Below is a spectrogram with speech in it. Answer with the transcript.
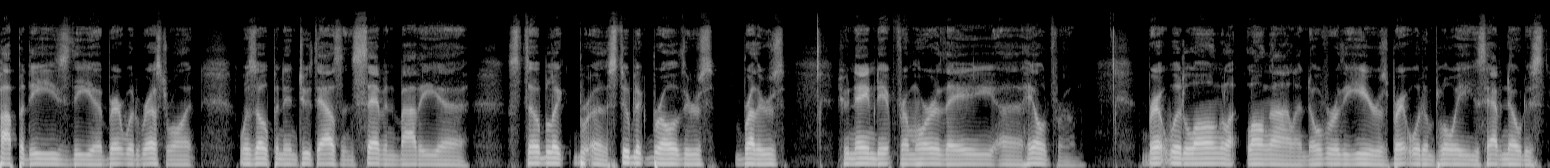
Papa D's, the uh, Brentwood restaurant, was opened in 2007 by the uh, Stublick, uh, brothers, brothers, who named it from where they uh, hailed from. Brentwood, Long, Long Island. Over the years, Brentwood employees have noticed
